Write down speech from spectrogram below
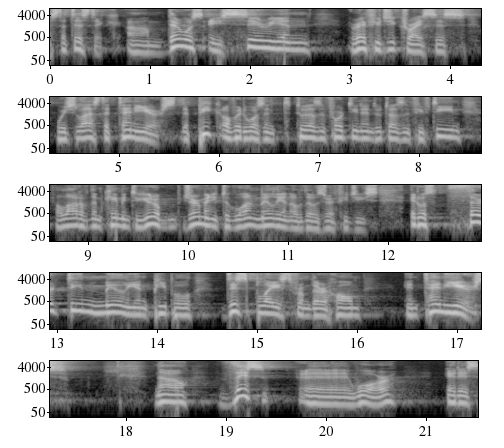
statistic: um, there was a Syrian refugee crisis, which lasted 10 years. The peak of it was in 2014 and 2015. A lot of them came into Europe. Germany took 1 million of those refugees. It was 13 million people displaced from their home in 10 years. Now, this uh, war, it is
